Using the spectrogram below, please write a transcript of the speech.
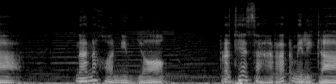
า ณ นครนิวยอร์ก ประเทศสหรัฐอเมริกา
